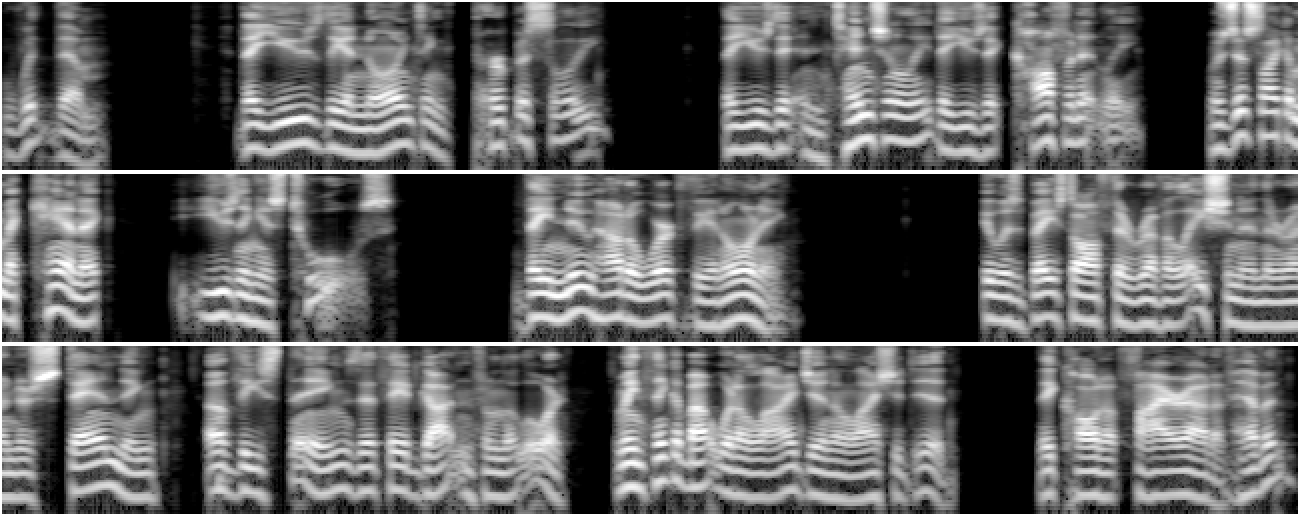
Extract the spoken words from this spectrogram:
with them. They used the anointing purposely. They used it intentionally. They used it confidently. It was just like a mechanic using his tools. They knew how to work the anointing. It was based off their revelation and their understanding of these things that they had gotten from the Lord. I mean, think about what Elijah and Elisha did. They called up fire out of heaven.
